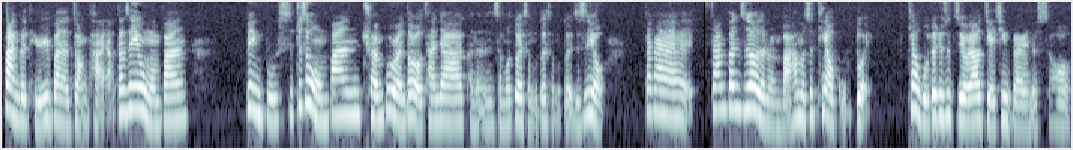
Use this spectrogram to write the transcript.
半个体育班的状态啊，但是因为我们班并不是，就是我们班全部人都有参加，可能什么队什么队什么队，只是有大概三分之二的人吧，他们是跳鼓队，跳鼓队就是只有要节庆表演的时候。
